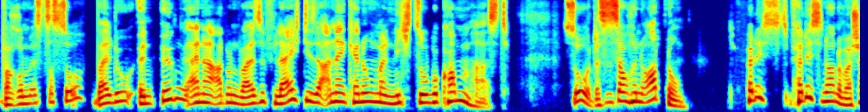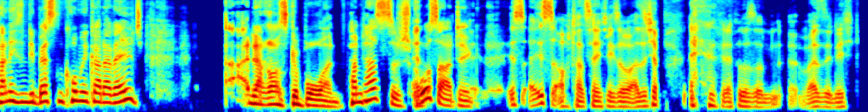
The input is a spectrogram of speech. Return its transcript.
Warum ist das so? Weil du in irgendeiner Art und Weise vielleicht diese Anerkennung mal nicht so bekommen hast. So, das ist auch in Ordnung. Völlig, völlig in Ordnung. Wahrscheinlich sind die besten Komiker der Welt äh, daraus geboren. Fantastisch, großartig. Ist, ist auch tatsächlich so. Also ich habe so ein, weiß ich nicht,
